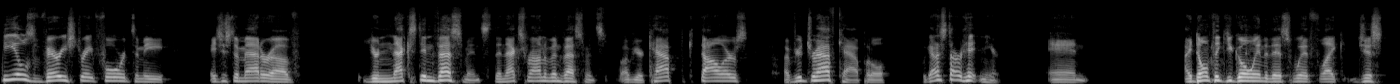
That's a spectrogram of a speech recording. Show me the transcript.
feels very straightforward to me. It's just a matter of your next investments, the next round of investments of your cap dollars, of your draft capital. We got to start hitting here. And I don't think you go into this with like just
